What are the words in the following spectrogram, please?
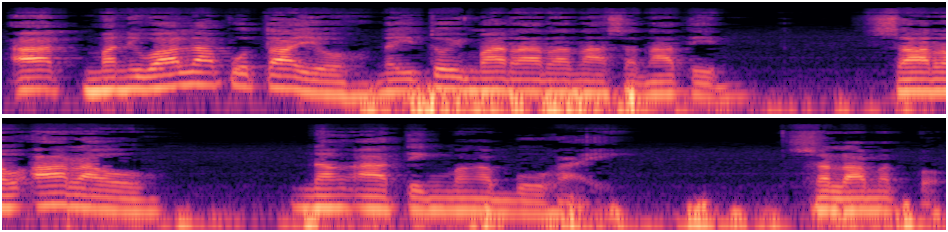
At maniwala po tayo na ito'y mararanasan natin sa araw-araw ng ating mga buhay. Salamat po.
